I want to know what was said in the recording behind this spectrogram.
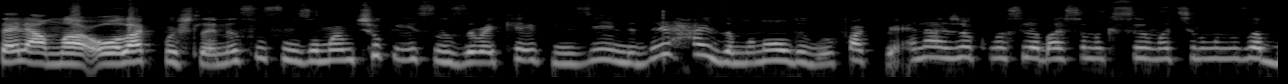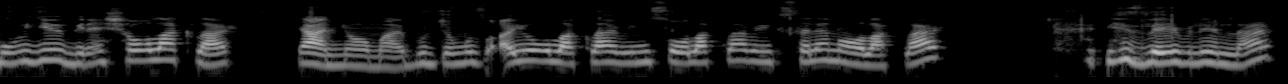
Selamlar Oğlak Burçları nasılsınız? Umarım çok iyisinizdir ve keyfiniz yerindedir. Her zaman olduğu gibi ufak bir enerji okumasıyla başlamak istiyorum açılımınıza. Bu videoyu Güneş Oğlaklar yani normal burcumuz Ay Oğlaklar, Venüs Oğlaklar ve Yükselen Oğlaklar izleyebilirler.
